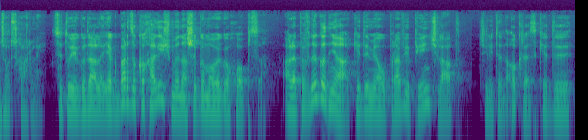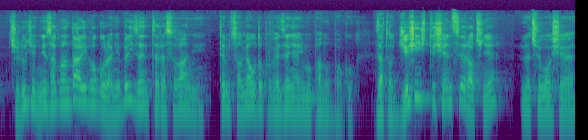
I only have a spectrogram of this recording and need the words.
George Harley. Cytuję go dalej. Jak bardzo kochaliśmy naszego małego chłopca. Ale pewnego dnia, kiedy miał prawie 5 lat, czyli ten okres, kiedy ci ludzie nie zaglądali w ogóle, nie byli zainteresowani tym, co miał do powiedzenia im o Panu Bogu. Za to 10 tysięcy rocznie leczyło się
